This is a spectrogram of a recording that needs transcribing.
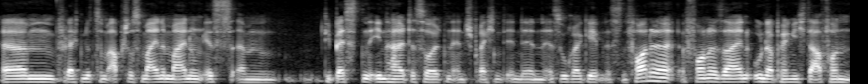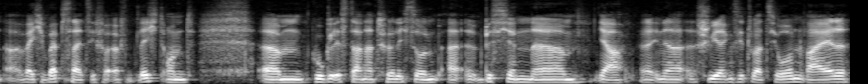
Ähm, vielleicht nur zum Abschluss meine Meinung ist, ähm, die besten Inhalte sollten entsprechend in den Suchergebnissen vorne, vorne sein, unabhängig davon, äh, welche Website sie veröffentlicht. Und ähm, Google ist da natürlich so ein, äh, ein bisschen ähm, ja, in einer schwierigen Situation, weil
